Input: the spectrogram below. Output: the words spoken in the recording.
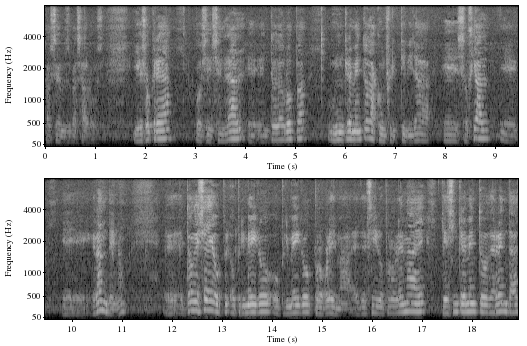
aos seus vasalos. E iso crea pois en general eh, en toda Europa un incremento da conflictividade eh, social eh, eh, grande, non? Eh, entón ese é o, o, primeiro, o primeiro problema, é dicir, o problema é que ese incremento de rendas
